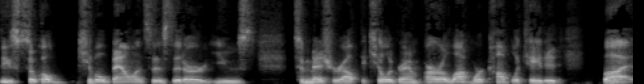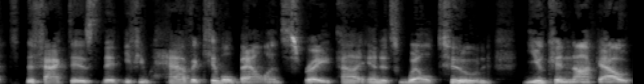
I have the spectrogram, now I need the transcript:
these so called Kibble balances that are used to measure out the kilogram are a lot more complicated but the fact is that if you have a kibble balance, right, uh, and it's well tuned, you can knock out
